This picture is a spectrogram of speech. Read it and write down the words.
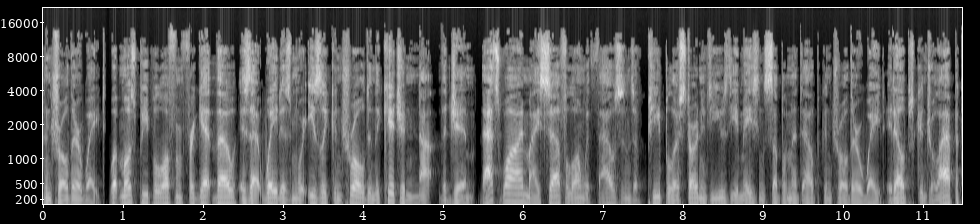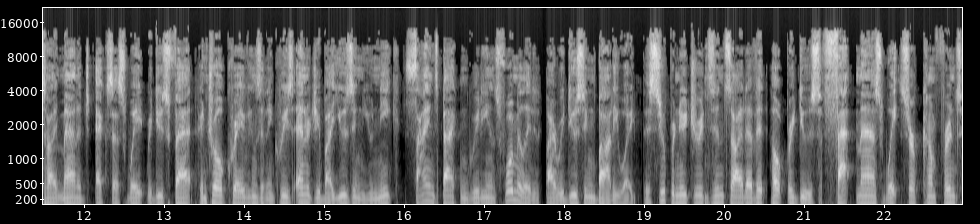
control their weight. What most people often forget, though, is that weight is more easily controlled in the kitchen, not the gym. That's why myself, along with thousands of people, are starting to use the amazing supplement to help control their weight. It helps control appetite, manage excess weight, reduce fat, control cravings, and increase energy by using unique, science backed ingredients formulated by reducing body weight. The super nutrients inside of it help reduce fat mass, weight circumference,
